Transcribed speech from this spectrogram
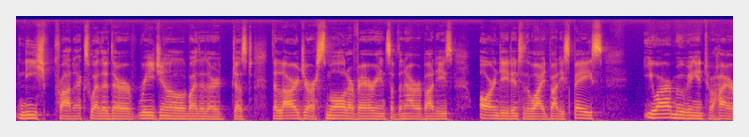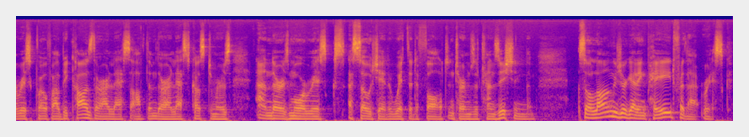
niche products, whether they're regional, whether they're just the larger or smaller variants of the narrow bodies, or indeed into the wide body space, you are moving into a higher risk profile because there are less of them, there are less customers, and there's more risks associated with the default in terms of transitioning them. So long as you're getting paid for that risk,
